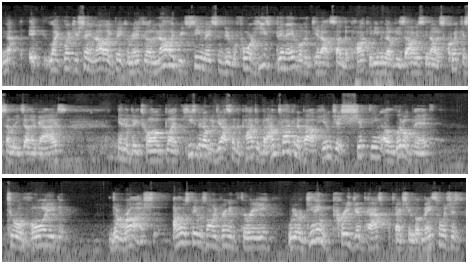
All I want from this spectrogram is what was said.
not, it, like like you're saying, not like Baker Mayfield, and not like we've seen Mason do before. He's been able to get outside the pocket, even though he's obviously not as quick as some of these other guys in the Big 12. But he's been able to get outside the pocket. But I'm talking about him just shifting a little bit to avoid the rush. Iowa State was only bringing three. We were getting pretty good pass protection, but Mason was just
